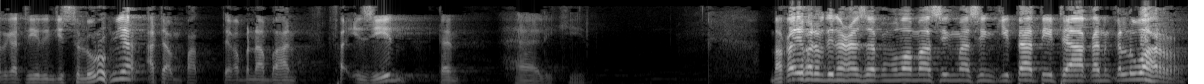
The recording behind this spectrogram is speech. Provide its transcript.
ketika dirinci seluruhnya ada empat dengan penambahan faizin dan halikin. Maka ikhwanatina azakumullah masing-masing kita tidak akan keluar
